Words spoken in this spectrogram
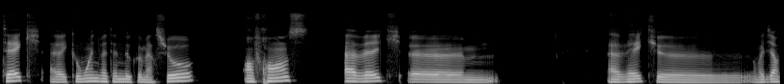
tech avec au moins une vingtaine de commerciaux en France avec, avec, on va dire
